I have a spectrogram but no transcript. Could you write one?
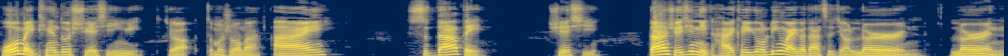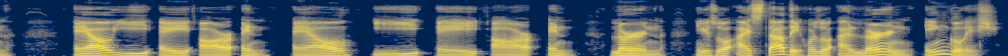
我每天都学习英语，就要怎么说呢？I study 学习，当然学习你还可以用另外一个单词叫 learn，learn，l e a r n，l e a r n，learn，你可以说 I study，或者说 I learn English。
